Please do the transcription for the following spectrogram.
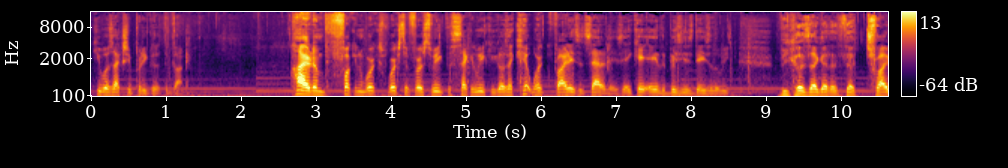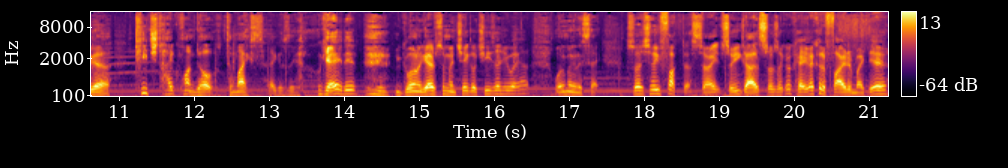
he was actually pretty good at the gun. Hired him, fucking works works the first week. The second week, he goes, I can't work Fridays and Saturdays, aka the busiest days of the week, because I got to try to teach Taekwondo to mice. I guess, okay, dude, you going to get some Manchego cheese on your way out? What am I going to say? So, so he fucked us, all right? So he got it. So I was like, okay, I could have fired him right there.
